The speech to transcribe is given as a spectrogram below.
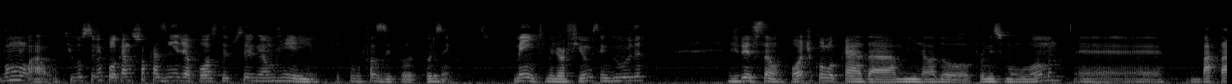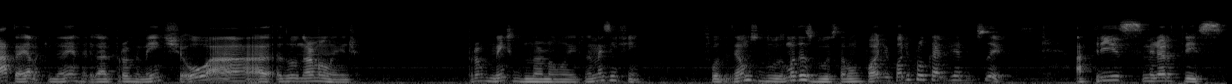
vamos lá. O que você vai colocar na sua casinha de aposta pra você ganhar um dinheirinho? O que, que eu vou fazer, por, por exemplo? Mank, melhor filme, sem dúvida. Direção, pode colocar da mina lá do Promise Young Woman. É, batata ela que ganha, tá ligado? Provavelmente. Ou a, a do Norman Land. Provavelmente do Norman Land, né? Mas enfim. Foda-se, é um uma das duas, tá bom? Pode, pode colocar dinheiro nisso daí. Atriz, melhor atriz.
